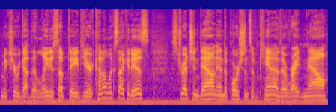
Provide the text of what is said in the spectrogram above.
make sure we got the latest update here. Kind of looks like it is stretching down into portions of Canada right now.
